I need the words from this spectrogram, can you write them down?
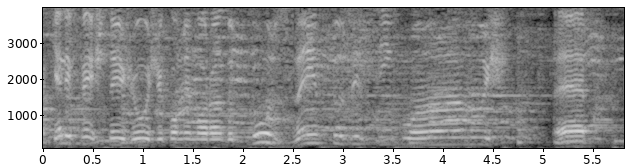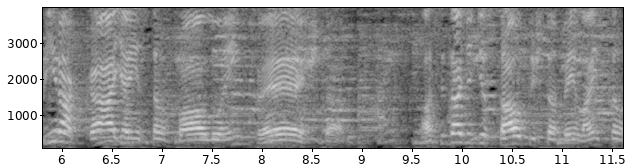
aquele festejo hoje comemorando 205 anos, é, Piracaia, em São Paulo, em festa. A cidade de Saltos também, lá em São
